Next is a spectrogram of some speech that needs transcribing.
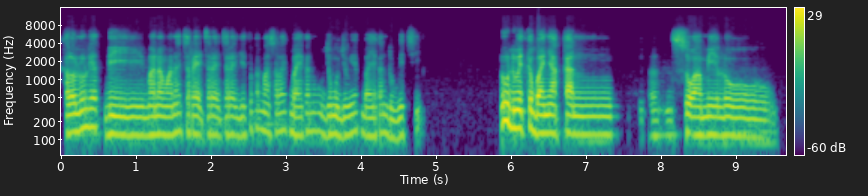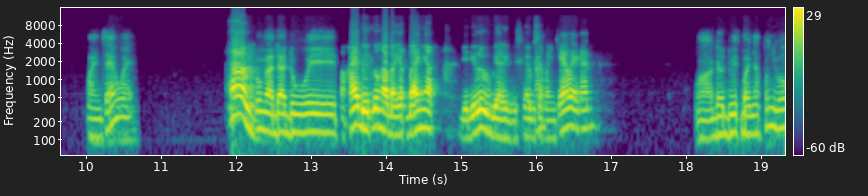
kalau lu lihat di mana-mana cerai-cerai-cerai gitu kan masalah kebanyakan ujung-ujungnya kebanyakan duit sih. Lu duit kebanyakan suami lu main cewek. Lu nggak ada duit. Makanya duit lu nggak banyak-banyak. Jadi lu biar nggak bisa main cewek kan. Wah, ada duit banyak pun gue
